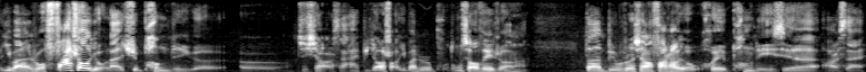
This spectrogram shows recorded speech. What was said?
一般来说发烧友来去碰这个呃。这些耳塞还比较少，一般就是普通消费者了。但比如说像发烧友会碰的一些耳塞，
